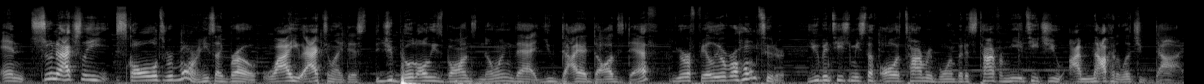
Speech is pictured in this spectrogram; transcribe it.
And Tsuna actually scolds Reborn. He's like, bro, why are you acting like this? Did you build all these bonds knowing that you die a dog's death? You're a failure of a home tutor. You've been teaching me stuff all the time, Reborn, but it's time for me to teach you. I'm not gonna let you die.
